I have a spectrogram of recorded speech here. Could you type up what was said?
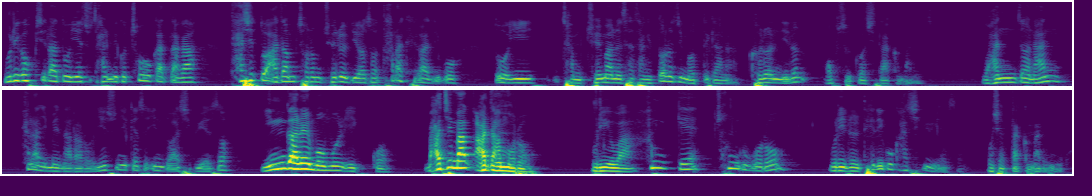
우리가 혹시라도 예수 잘 믿고 천국 갔다가 다시 또 아담처럼 죄를 지어서 타락해가지고 또 이 참 죄 많은 세상에 떨어지면 어떻게 하나 그런 일은 없을 것이다 그 말이죠. 완전한 하나님의 나라로 예수님께서 인도하시기 위해서 인간의 몸을 입고 마지막 아담으로 우리와 함께 천국으로 우리를 데리고 가시기 위해서 오셨다 그 말입니다.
